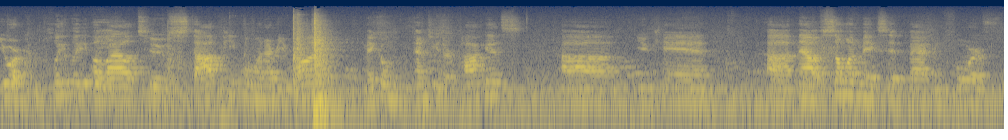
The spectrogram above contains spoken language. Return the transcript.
You are completely allowed to stop people whenever you want, make them empty their pockets. Um, you can, uh, now if someone makes it back and forth,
